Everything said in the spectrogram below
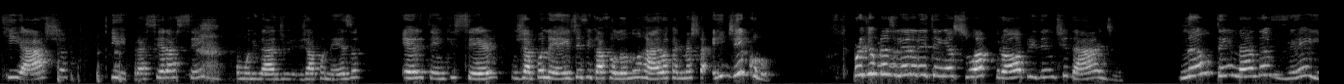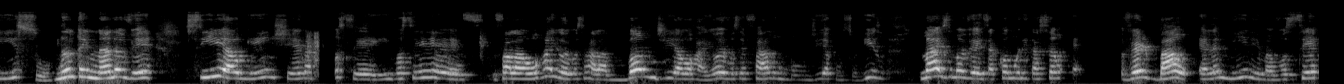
que acha que para ser aceito na comunidade japonesa, ele tem que ser o japonês e ficar falando raio, a É ridículo! Porque o brasileiro ele tem a sua própria identidade. Não tem nada a ver isso. Não tem nada a ver. Se alguém chega pra você e você fala ohaiô, e você fala bom dia ohaiô, e você fala um bom dia com um sorriso, mais uma vez, a comunicação é verbal, ela é mínima. Você,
